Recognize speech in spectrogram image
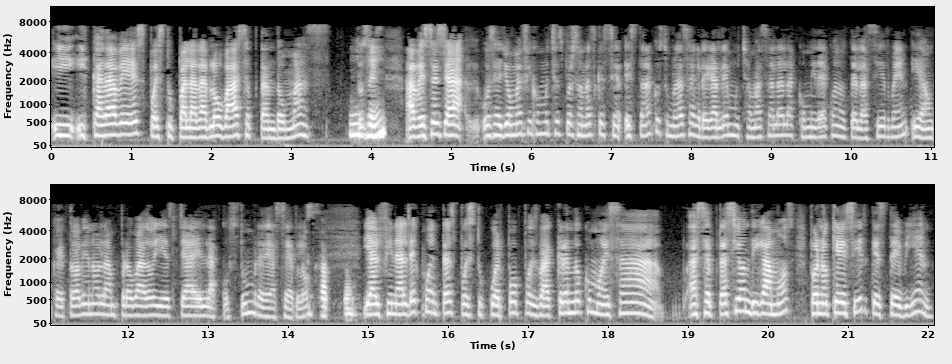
y, y cada vez, pues tu paladar lo va aceptando más. Entonces, a veces ya, o sea, yo me fijo muchas personas que están acostumbradas a agregarle mucha más sal a la comida cuando te la sirven y aunque todavía no la han probado y es ya la costumbre de hacerlo. Exacto. Y al final de cuentas, pues tu cuerpo pues va creando como esa aceptación, digamos, pero no quiere decir que esté bien.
